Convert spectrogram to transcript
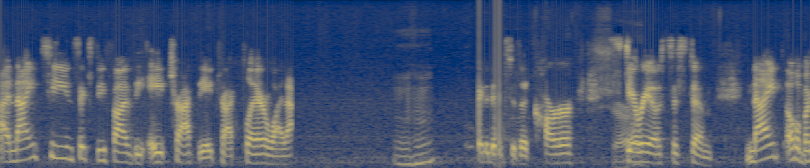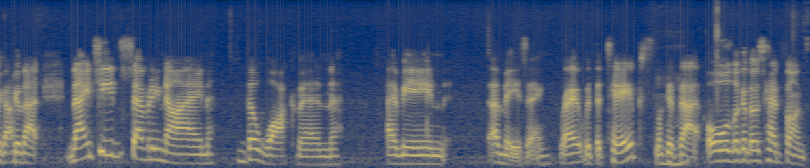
Uh, 1965, the eight track, the eight track player. Why that? Mm-hmm. Into the car Sure. stereo system. Nine, oh my God, look at that. 1979, the Walkman. I mean, amazing, right? With the tapes. Look Mhm. at that. Oh, look at those headphones.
